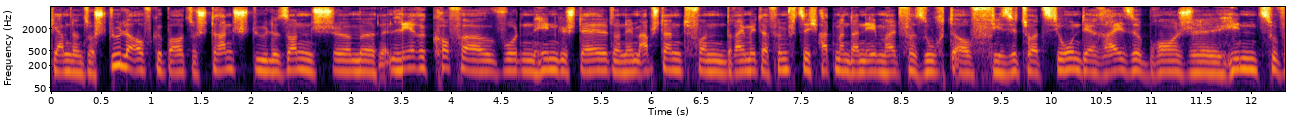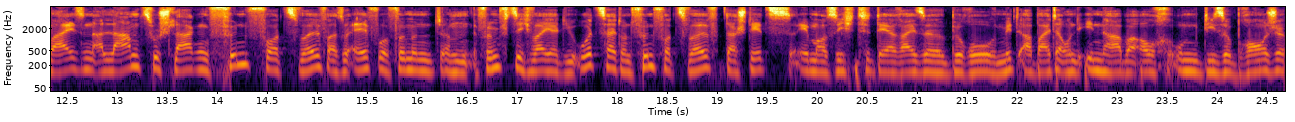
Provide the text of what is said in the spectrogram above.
Die haben dann so Stühle aufgebaut, so Strandstühle, Sonnenschirme, leere Koffer wurden hingestellt und im Abstand von 3,50 Meter hat man dann eben halt versucht, auf die Situation der Reise Reisebranche hinzuweisen, Alarm zu schlagen. Fünf vor zwölf, also 11.55 Uhr war ja die Uhrzeit und fünf vor zwölf, da steht es eben aus Sicht der Reisebüro-Mitarbeiter und Inhaber auch um diese Branche.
